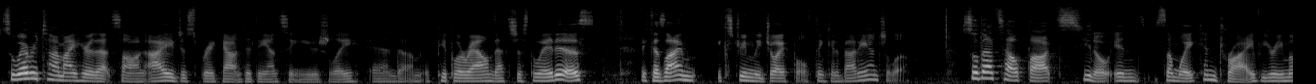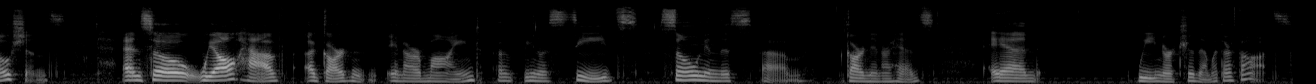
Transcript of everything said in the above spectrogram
So every time I hear that song, I just break out into dancing usually. And um, if people are around, that's just the way it is because I'm extremely joyful thinking about Angela. So that's how thoughts, you know, in some way can drive your emotions. And so we all have a garden in our mind of, you know, seeds sown in this um, garden in our heads, and we nurture them with our thoughts.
